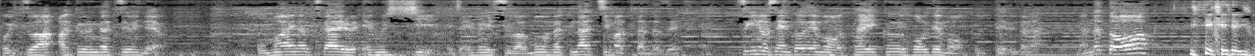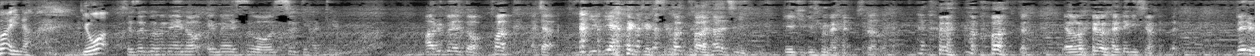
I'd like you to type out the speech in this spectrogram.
こいつは悪運が強いんだよ。お前の使える MC MS はもうなくなっちまったんだぜ。次の戦闘でも対空砲でも撃っているんだな。なんだと？弱いな。弱っ。所属不明の MS を数機発見。アルベルトファック。あじゃあリディアックスコットはラジ撃撃のがしたなおっとやぼよができてしまった。ベル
